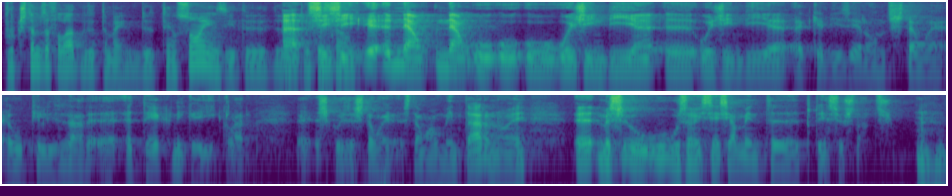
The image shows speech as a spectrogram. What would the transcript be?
porque estamos a falar de, também de tensões e de, de ah, Sim, sim. Eh, não, não. O, o, o, hoje em dia, eh, hoje em dia, eh, quer dizer, onde estão a, a utilizar a, a, técnica, e claro, as coisas estão a, estão a aumentar, não é? Eh, mas usam essencialmente potenciostatos. Uhum.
